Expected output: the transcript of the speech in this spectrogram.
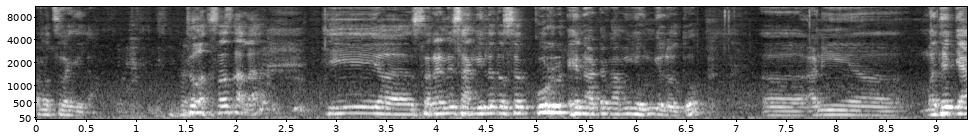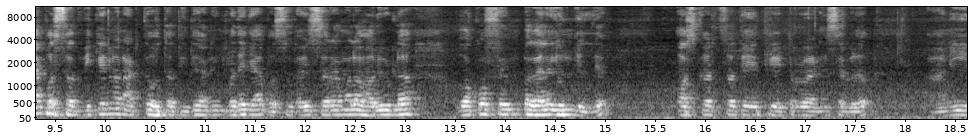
रचला गेला. तो असा झाला की सरांनी सांगितलं तसं कुर हे नाटक आम्ही घेऊन गेलो होतो. आणि मध्ये गॅप असतात. विकेंडला नाटकं होतात तिथे आणि मध्ये गॅप असतो. त्यावेळी सर आम्हाला हॉलिवूडला वॉक ऑफ फेम बघायला घेऊन गेले ऑस्करचं ते थिएटर आणि सगळं. आणि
